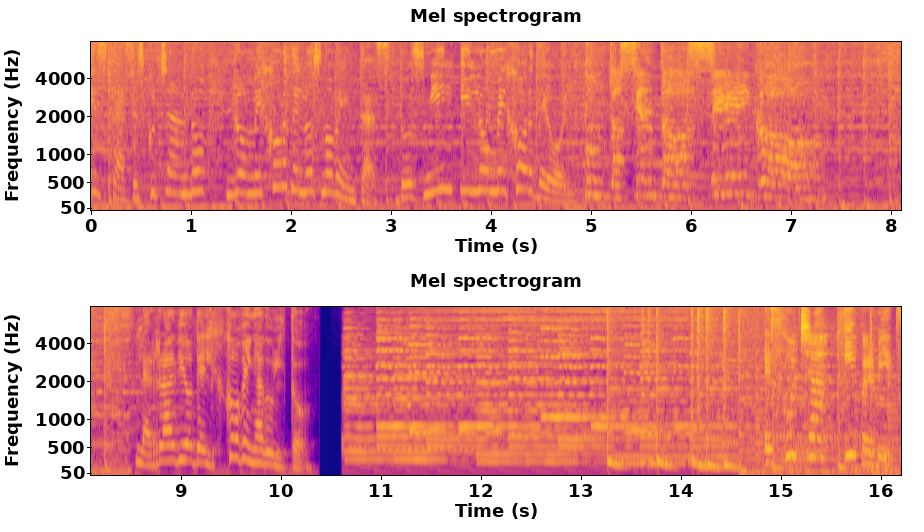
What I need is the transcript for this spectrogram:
Estás escuchando lo mejor de los noventas, 2000 y lo mejor de hoy. Punto 105. La radio del joven adulto. Escucha Hyperbits,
